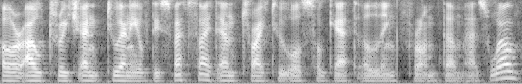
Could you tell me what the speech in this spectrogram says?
or outreach and to any of these websites and try to also get a link from them as well.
